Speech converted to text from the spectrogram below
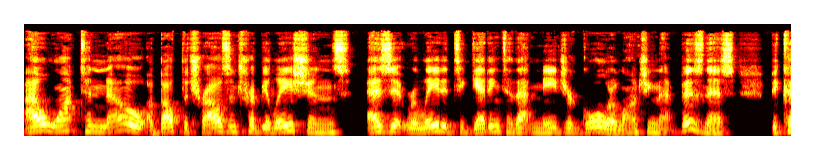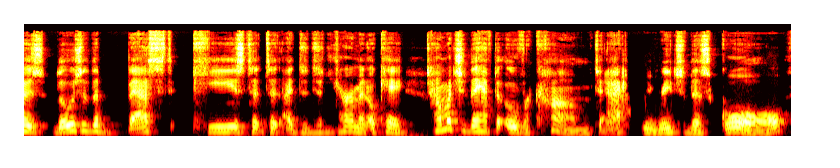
I'll want to know about the trials and tribulations as it related to getting to that major goal or launching that business, because those are the best keys to, to, uh, to determine okay, how much do they have to overcome to yeah. actually reach this goal?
